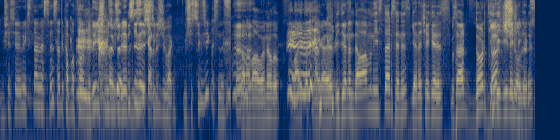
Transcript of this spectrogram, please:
Bir şey söylemek isterseniz hadi kapatalım videoyu. İşimiz gücü şey hepimizin değil işi gücü bak. Bir şey söyleyecek misiniz? Kanala abone olup like atın arkadaşlar. Videonun devamını isterseniz gene çekeriz. Bu sefer 4 Dört hileciyle çekeriz.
